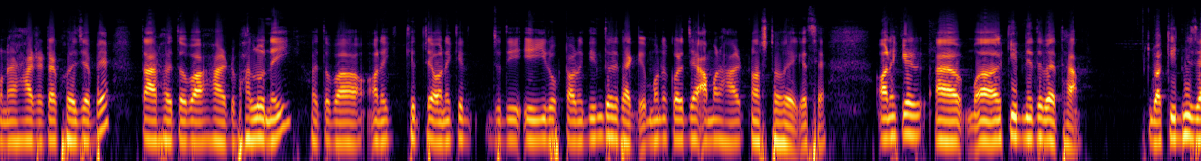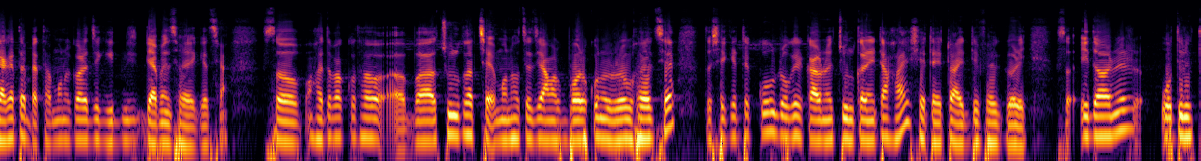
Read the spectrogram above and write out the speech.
মনে হয় হার্ট অ্যাটাক হয়ে যাবে, তার হয়তোবা হার্ট ভালো নেই, হয়তোবা অনেক ক্ষেত্রে অনেকের যদি এই রোগটা অনেক দিন ধরে থাকে, মনে করে যে আমার হার্ট নষ্ট হয়ে গেছে। অনেকের কিডনিতে ব্যথা বা কিডনির জায়গাতে ব্যথা, মনে করে যে কিডনি ড্যামেজ হয়ে গেছে। সো হয়তো বা কোথাও বা চুলকাচ্ছে মনে হচ্ছে যে আমার বড় কোনো রোগ হয়েছে, তো সেক্ষেত্রে কোন রোগের কারণে চুলকানিটা হয় সেটা একটু আইডেন্টিফাই করি। সো এই ধরনের অতিরিক্ত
